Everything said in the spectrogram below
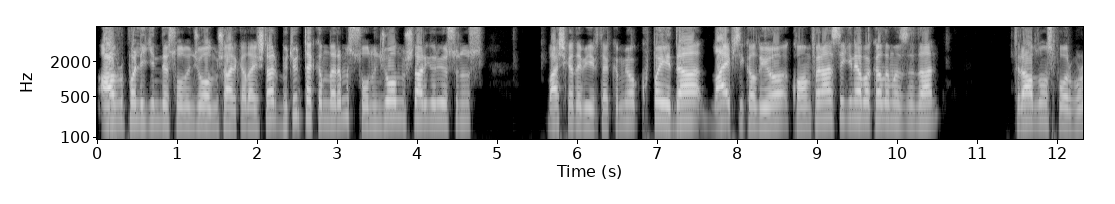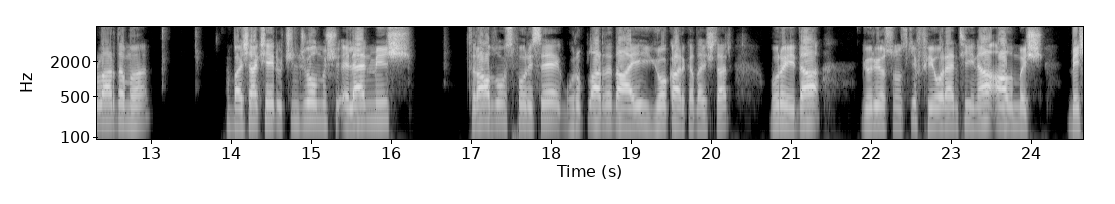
Avrupa Ligi'nde sonuncu olmuş arkadaşlar. Bütün takımlarımız sonuncu olmuşlar görüyorsunuz. Başka da bir takım yok. Kupayı da Leipzig alıyor. Konferans Ligi'ne bakalım hızlıdan. Trabzonspor buralarda mı? Başakşehir 3. olmuş, elenmiş. Trabzonspor ise gruplarda dahi yok arkadaşlar. Burayı da görüyorsunuz ki Fiorentina almış. 5.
